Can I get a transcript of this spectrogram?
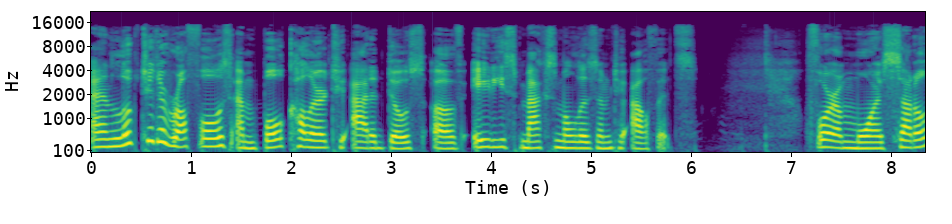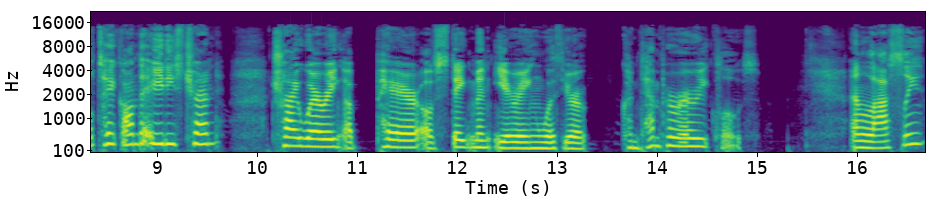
and look to the ruffles and bold color to add a dose of 80s maximalism to outfits. For a more subtle take on the 80s trend, try wearing a pair of statement earring with your contemporary clothes. And lastly,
